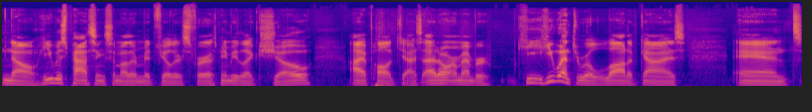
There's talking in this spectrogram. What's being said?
no, he was passing some other midfielders first, maybe like Zhou. I apologize. I don't remember. He, he went through a lot of guys, and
